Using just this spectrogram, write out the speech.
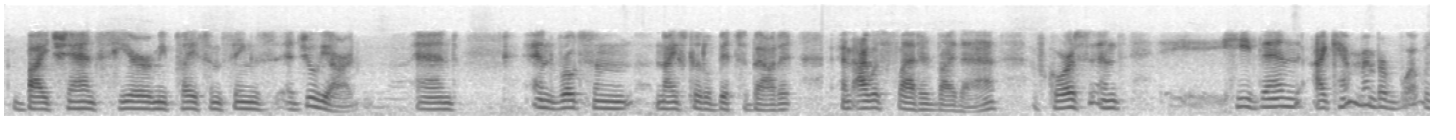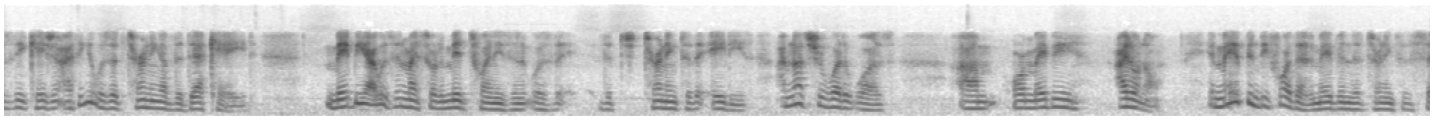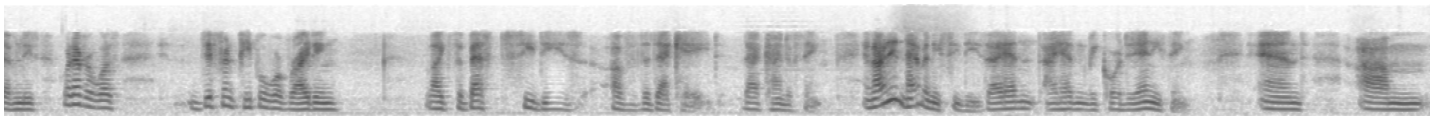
by chance, hear me play some things at Juilliard, and and wrote some nice little bits about it, and I was flattered by that, of course, and he then I can't remember what was the occasion. I think it was a turning of the decade. Maybe I was in my sort of mid twenties and it was the the turning to the 80s. I'm not sure what it was, um, or maybe I don't know. It may have been before that. It may have been the turning to the 70s. Whatever it was, different people were writing like the best CDs of the decade, that kind of thing. And I didn't have any CDs. I hadn't I hadn't recorded anything, and um,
